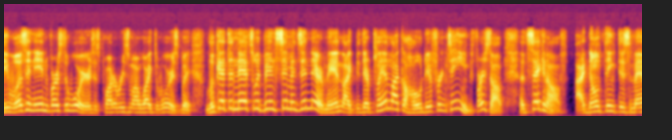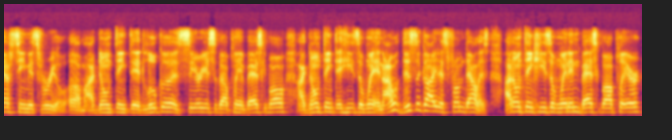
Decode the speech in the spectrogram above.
he wasn't in versus the Warriors. It's part of the reason why I like the Warriors. But look at the Nets with Ben Simmons in there, man. Like they're playing like a whole different team. First off, uh, second off, I don't think this Mavs team is for real. Um, I don't don't think that Luka is serious about playing basketball. I don't think that he's a win. And I this is a guy that's from Dallas. I don't think he's a winning basketball player.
